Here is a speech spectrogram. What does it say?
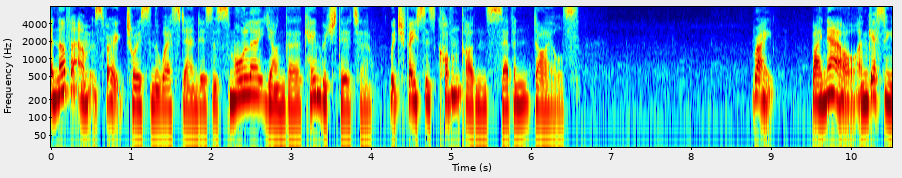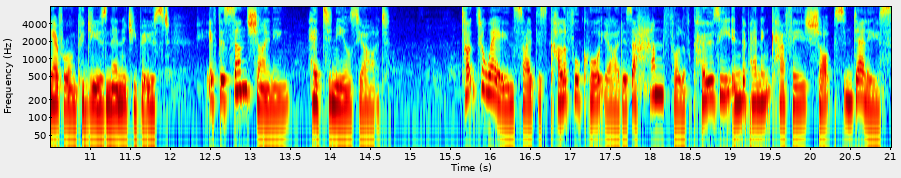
Another atmospheric choice in the West End is the smaller, younger Cambridge Theatre, which faces Covent Garden's Seven Dials. Right, by now, I'm guessing everyone could use an energy boost. If the sun's shining, head to Neal's Yard. Tucked away inside this colourful courtyard is a handful of cosy independent cafes, shops, and delis.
